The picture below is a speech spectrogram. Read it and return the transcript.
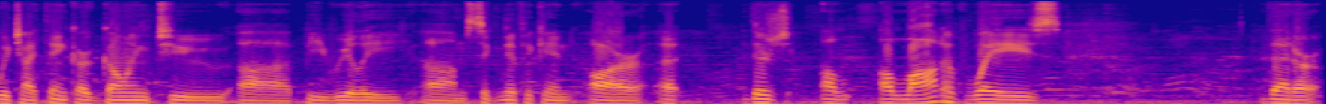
which I think are going to uh, be really um, significant, are uh, there's a, a lot of ways that are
